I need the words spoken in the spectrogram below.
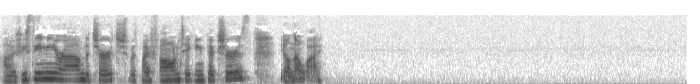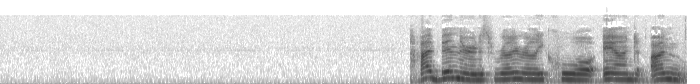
um, if you see me around the church with my phone taking pictures, you'll know why. I've been there and it's really really cool and I'm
